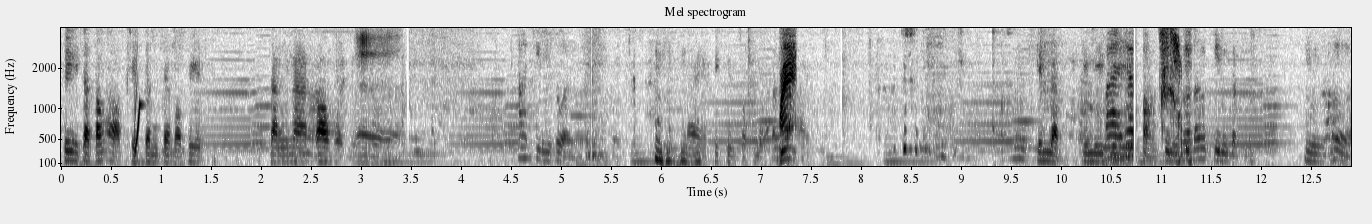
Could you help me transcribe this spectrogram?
พี่จะต้องออกคลิปเต็มๆพี่ดังหน้ากล้องเออถ้ากินสวยใช่พี่กินสกหมกกินแบบกินดีไม่ถ้าของกินก็ต้องกินแบบหิวหัว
